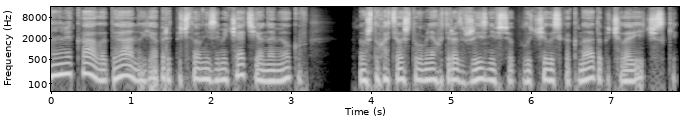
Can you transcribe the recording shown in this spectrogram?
Она намекала, да, но я предпочитал не замечать ее намеков, потому что хотел, чтобы у меня хоть раз в жизни все получилось как надо, по-человечески,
